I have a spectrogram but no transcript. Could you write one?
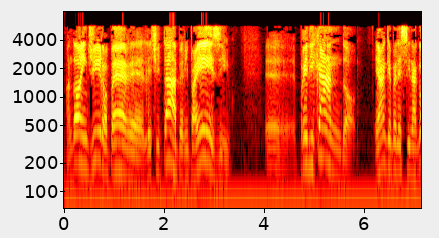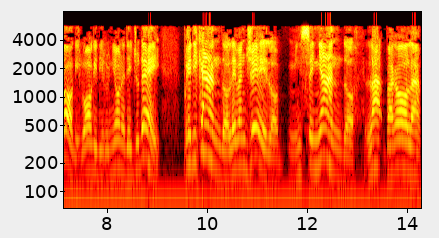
andò in giro per eh, le città, per i paesi, eh, predicando e anche per le sinagoghe, i luoghi di riunione dei giudei, predicando l'Evangelo, insegnando la parola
